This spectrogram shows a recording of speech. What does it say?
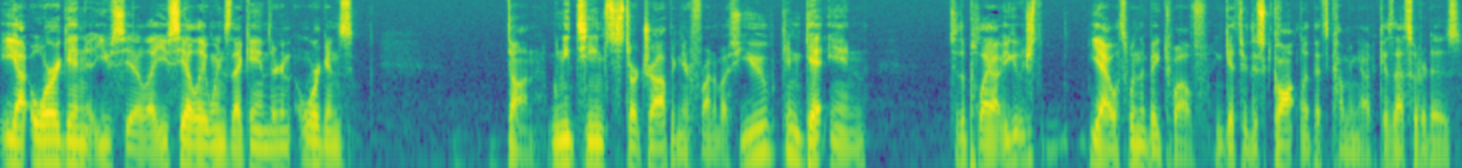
you got Oregon at UCLA. UCLA wins that game. They're gonna Oregon's done. We need teams to start dropping in front of us. You can get in to the playoff. You can just yeah, let's win the Big 12 and get through this gauntlet that's coming up because that's what it is.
